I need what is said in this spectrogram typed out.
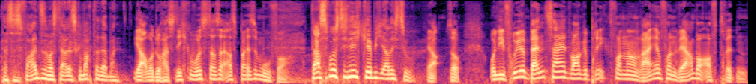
das ist Wahnsinn, was der alles gemacht hat, der Mann. Ja, aber du hast nicht gewusst, dass er erst bei The Move war. Das wusste ich nicht, gebe ich ehrlich zu. Ja, so. Und die frühe Bandzeit war geprägt von einer Reihe von Werbeauftritten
